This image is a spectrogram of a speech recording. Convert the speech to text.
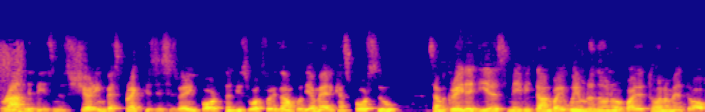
run the business, sharing best practices is very important. Is what, for example, the American sports do. Some great ideas may be done by Wimbledon or by the tournament of,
